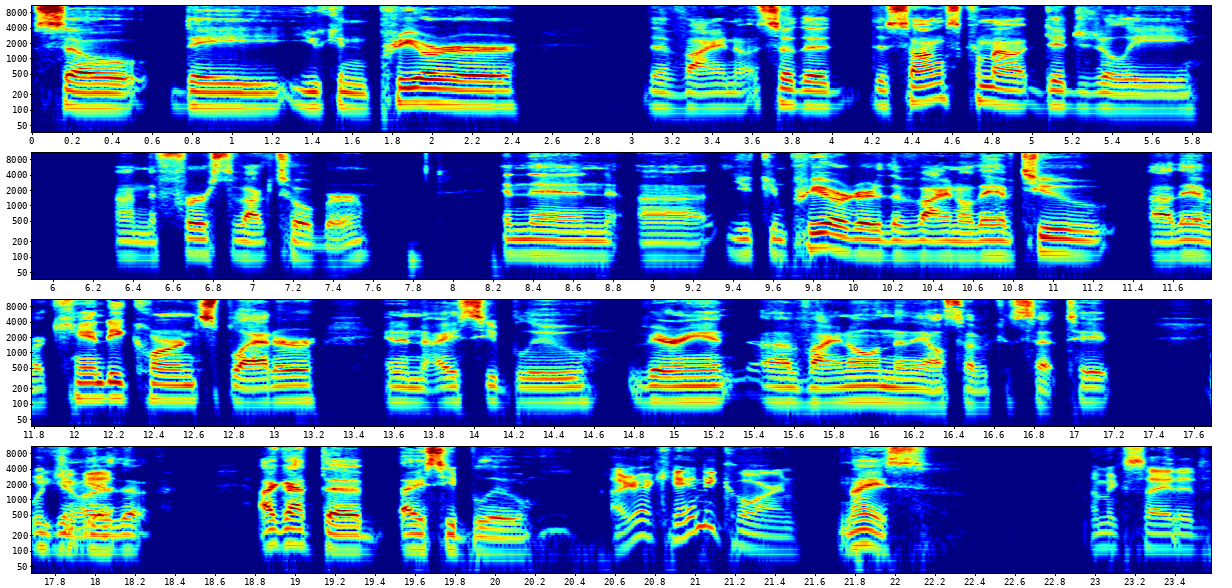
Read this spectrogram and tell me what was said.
so they you can pre-order the vinyl. So the the songs come out digitally on the first of October, and then uh, you can pre-order the vinyl. They have two. Uh, they have a candy corn splatter and an icy blue variant uh, vinyl, and then they also have a cassette tape. What'd you, can get? the. I got the icy blue. I got candy corn. Nice. I'm excited.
